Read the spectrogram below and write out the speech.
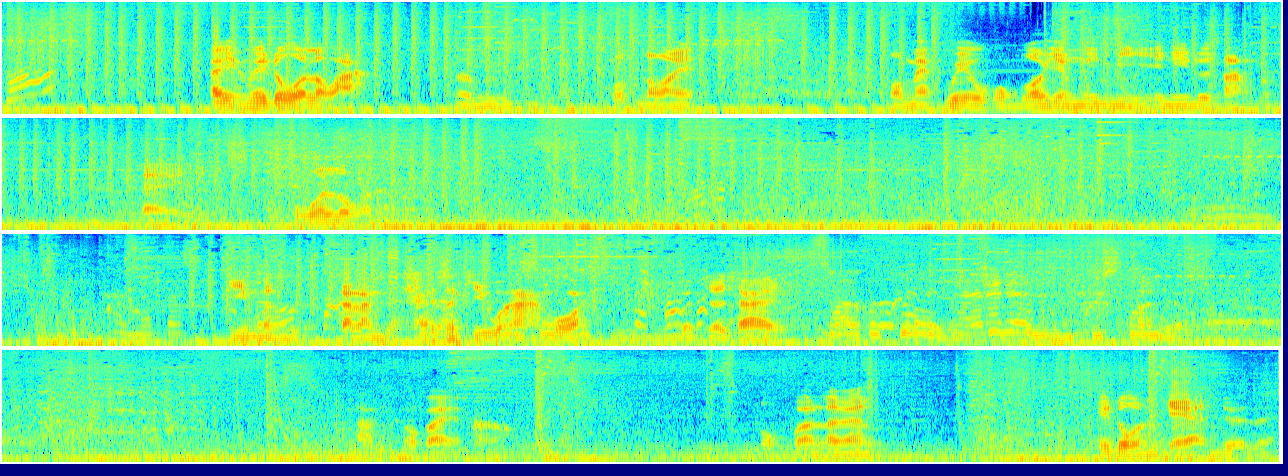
こう เอ้ย ไม่โดนเหรอวะ มันลดน้อยพอแม็กเวลผมก็ยังไม่มีอันนี้ด้วยซ้ำแต่โอเวอร์โหลดนี่มันกำลังจะใช้สกิลห่างวะเหมือนจะใช่เดี๋ยวตัดเข้าไปเอาตกก่อนแล้วกันให้โดนแกนเยอะเลย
